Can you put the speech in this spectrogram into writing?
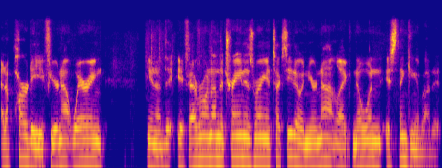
at a party, if you're not wearing, you know, the, if everyone on the train is wearing a tuxedo and you're not, like no one is thinking about it.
